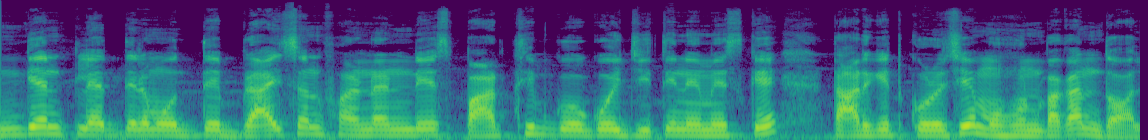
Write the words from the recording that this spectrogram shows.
ইন্ডিয়ান প্লেয়ারদের মধ্যে ব্রাইসন ফার্নান্ডেস পার্থিব গগৈ, জিতিন এমএসকে টার্গেট করেছে মোহনবাগান দল।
